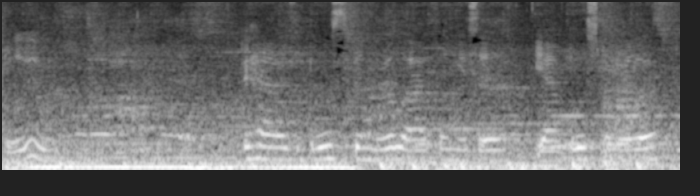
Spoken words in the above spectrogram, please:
Blue? It has blue I think it said. Yeah, blue spirulina.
